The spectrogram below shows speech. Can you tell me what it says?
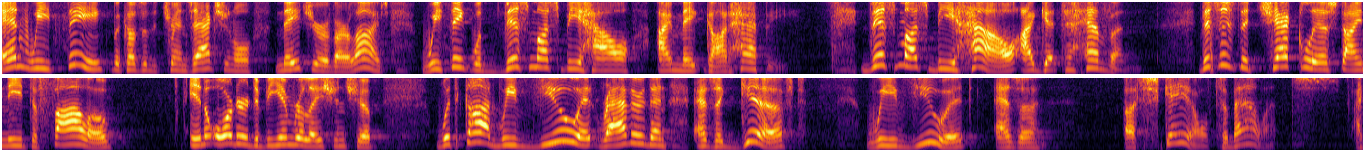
and we think because of the transactional nature of our lives, we think, well, this must be how I make God happy. This must be how I get to heaven. This is the checklist I need to follow in order to be in relationship with God. We view it rather than as a gift, we view it as a, a scale to balance. I,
